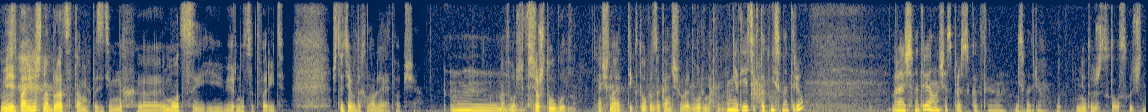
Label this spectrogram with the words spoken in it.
Увидеть Париж, набраться там позитивных э, эмоций и вернуться творить. Что тебя вдохновляет вообще на творчество? Все что угодно. Начиная от ТикТока, заканчивая дворниками. Нет, я ТикТок не смотрю. Раньше смотрела, но сейчас просто как-то не смотрю. Вот мне тоже стало скучно.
